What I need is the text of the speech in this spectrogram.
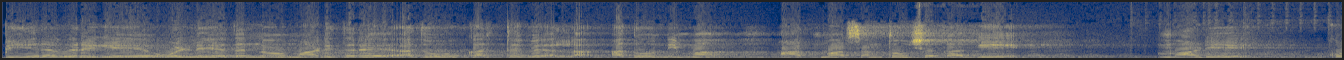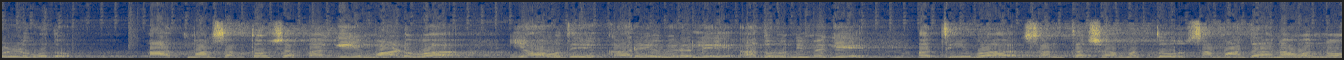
ಬೇರೆಯವರಿಗೆ ಒಳ್ಳೆಯದನ್ನು ಮಾಡಿದರೆ ಅದು ಕರ್ತವ್ಯ ಅಲ್ಲ. ಅದು ನಿಮ್ಮ ಆತ್ಮ ಸಂತೋಷಕ್ಕಾಗಿ ಮಾಡಿಕೊಳ್ಳುವುದು. ಆತ್ಮ ಸಂತೋಷಕ್ಕಾಗಿ ಮಾಡುವ ಯಾವುದೇ ಕಾರ್ಯವಿರಲಿ ಅದು ನಿಮಗೆ ಅತೀವ ಸಂತೋಷ ಮತ್ತು ಸಮಾಧಾನವನ್ನು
